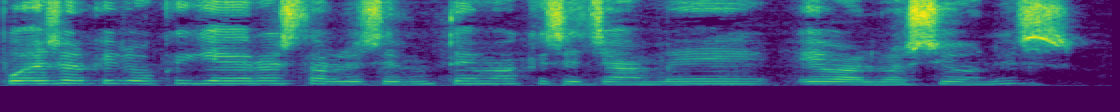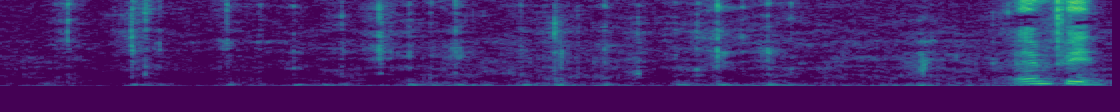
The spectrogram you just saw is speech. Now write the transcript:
Puede ser que yo quiera establecer un tema que se llame evaluaciones. En fin,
